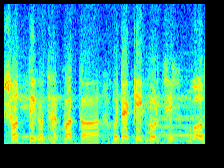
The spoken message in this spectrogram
সত্যি কথা কত ওটা কি করছিস? বস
